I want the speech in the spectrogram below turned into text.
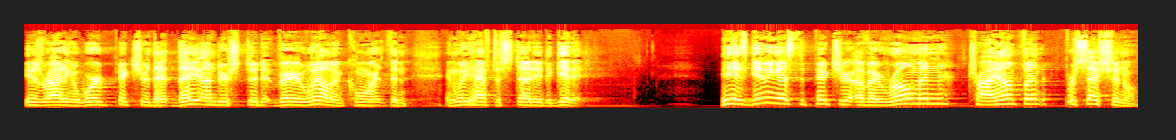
He is writing a word picture that they understood it very well in Corinth, and, and we have to study to get it. He is giving us the picture of a Roman triumphant processional.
